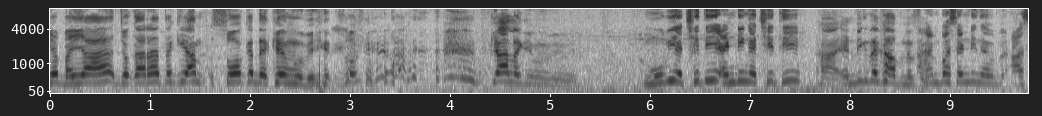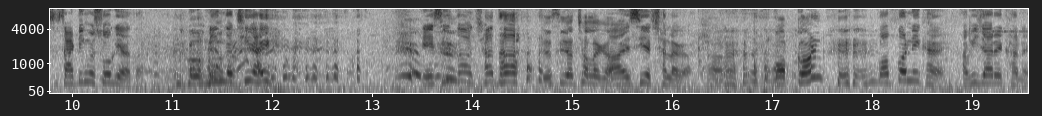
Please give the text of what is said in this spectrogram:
ये भैया है जो कह रहे थे कि हम सो के देखे मूवी। सो के क्या लगी मूवी में? मूवी अच्छी थी एंडिंग अच्छी थी। हाँ एंडिंग देखा आपने हम बस एंडिंग स्टार्टिंग में सो गया था। नींद अच्छी आई। एसी तो अच्छा था। ऐसी अच्छा लगा? हाँ एसी अच्छा लगा। पॉपकॉर्न पॉपकॉर्न नहीं खाए अभी जा रहे खाने।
